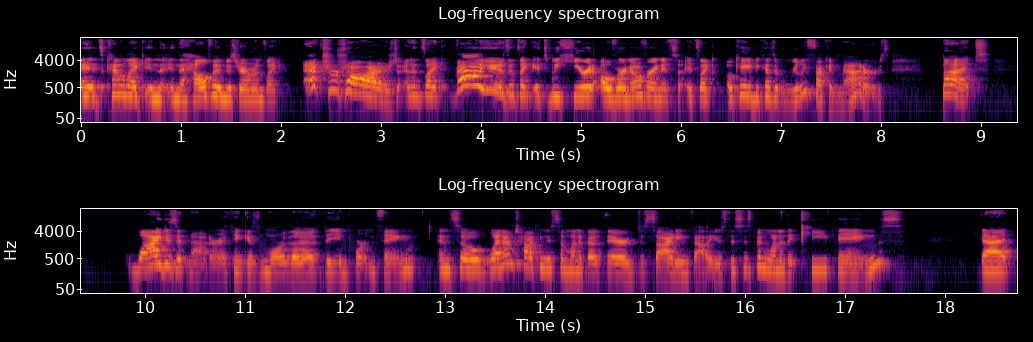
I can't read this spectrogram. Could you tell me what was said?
and it's kind of like in the in the health industry, everyone's like exercise, and it's like values. It's like it's we hear it over and over, and it's it's like okay because it really fucking matters, but why does it matter i think is more the the important thing and so when i'm talking to someone about their deciding values this has been one of the key things that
